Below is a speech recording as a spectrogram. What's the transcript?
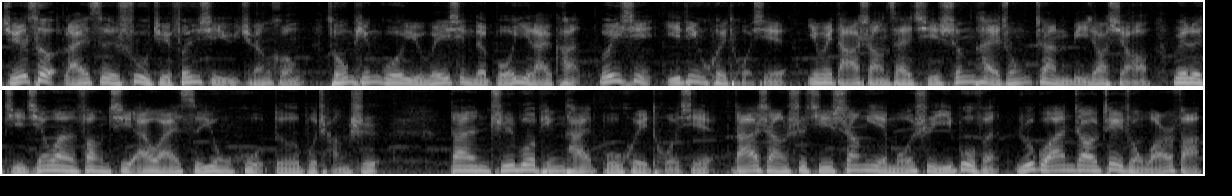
决策来自数据分析与权衡。从苹果与微信的博弈来看，微信一定会妥协，因为打赏在其生态中占比较小，为了几千万放弃 iOS 用户得不偿失。但直播平台不会妥协，打赏是其商业模式一部分。如果按照这种玩法，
